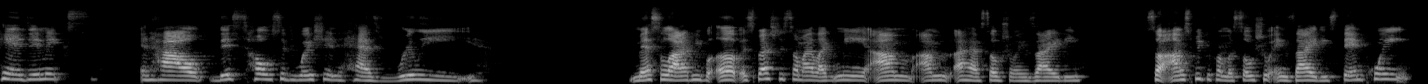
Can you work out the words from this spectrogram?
pandemics, and how this whole situation has really messed a lot of people up, especially somebody like me. I'm I'm I have social anxiety. So I'm speaking from a social anxiety standpoint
